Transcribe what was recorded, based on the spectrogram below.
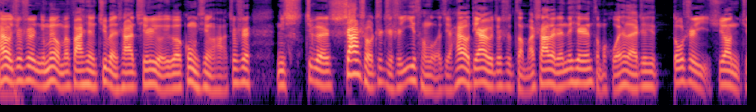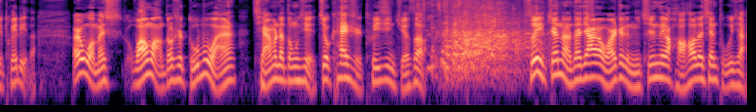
还有就是，你们有没有发现，剧本杀其实有一个共性哈，就是你这个杀手这只是一层逻辑，还有第二个就是怎么杀的人，那些人怎么活下来，这些都是需要你去推理的。而我们往往都是读不完前面的东西就开始推进角色了。所以真的，大家要玩这个，你真的要好好的先读一下。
